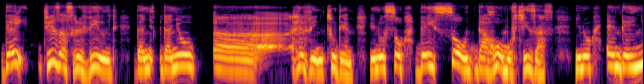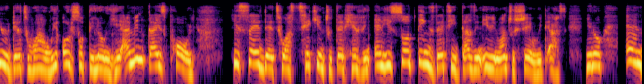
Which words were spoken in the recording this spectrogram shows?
they Jesus revealed the the new uh, heaven to them, you know. So they saw the home of Jesus, you know, and they knew that wow, we also belong here. I mean, guys, Paul, he said that he was taken to that heaven and he saw things that he doesn't even want to share with us, you know. And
